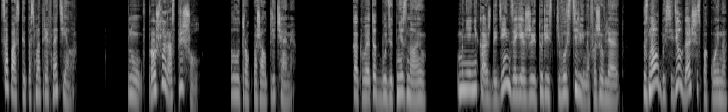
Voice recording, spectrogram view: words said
с опаской посмотрев на тело. «Ну, в прошлый раз пришел. Лаутрок пожал плечами. «Как в этот будет, не знаю. Мне не каждый день заезжие туристки властелинов оживляют. Знал бы, сидел дальше спокойно.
